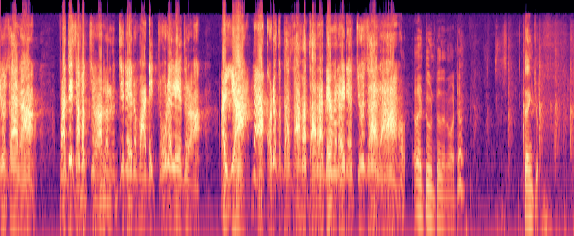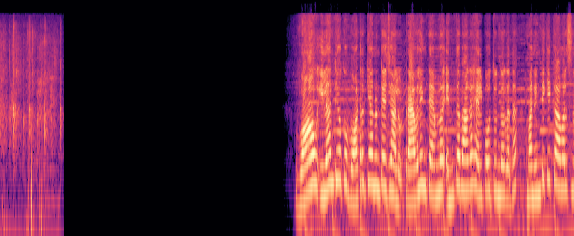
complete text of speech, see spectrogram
చూసారా? పది సంవత్సరాల నుంచి నేను వాడిని చూడలేదురా. అయ్యా నా కొడుకు దశావతారాన్ని ఎవరైనా చూసారా? అన్నట్టు ఉంటుంది అనమాట థ్యాంక్ యూ వావ్ ఇలాంటి ఒక వాటర్ క్యాన్ ఉంటే చాలు. ట్రావెలింగ్ టైంలో ఎంత బాగా హెల్ప్ అవుతుందో కదా. మన ఇంటికి కావాల్సిన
